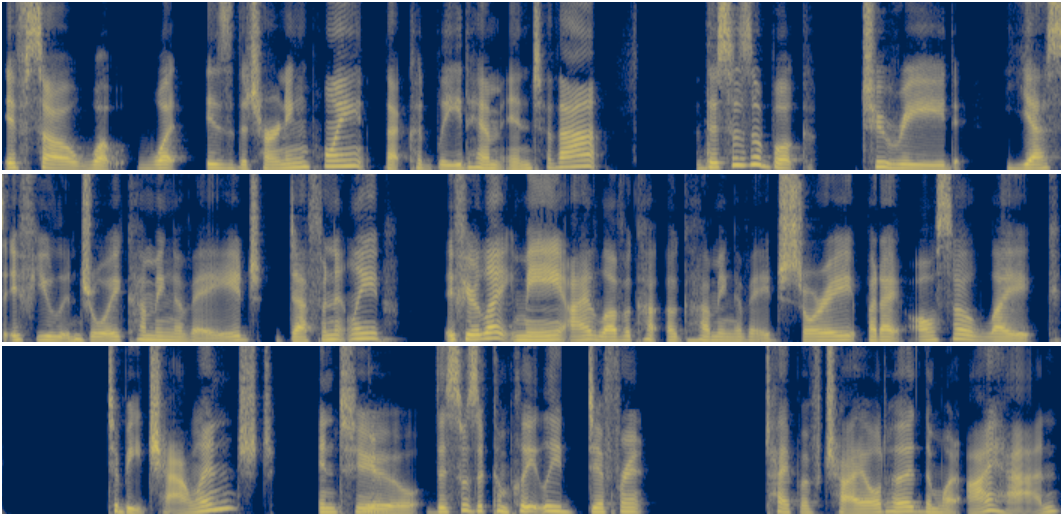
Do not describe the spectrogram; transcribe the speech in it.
if so, what what is the turning point that could lead him into that? This is a book to read. Yes, if you enjoy coming of age, definitely. If you're like me, I love a, a coming of age story, but I also like to be challenged into yeah. this was a completely different type of childhood than what I had.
